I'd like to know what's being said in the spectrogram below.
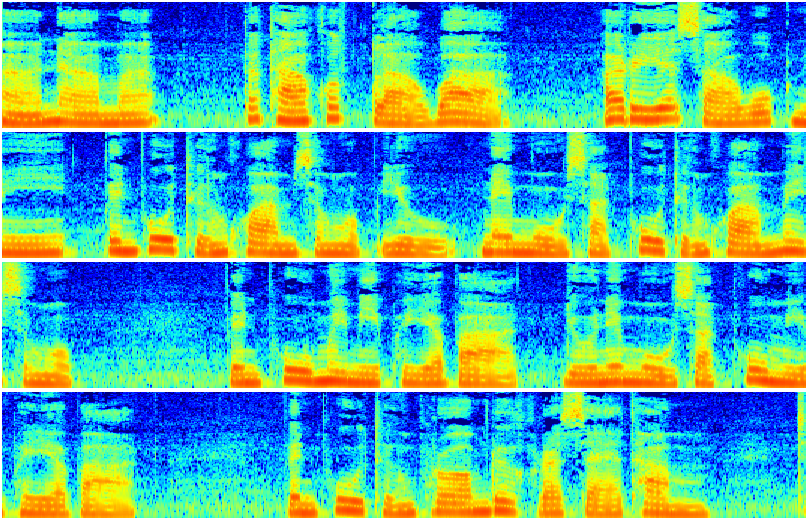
หานามะ ตถาคตกล่าวว่า อริยสาวกนี้เป็นผู้ถึงความสงบอยู่ในหมู่สัตว์ผู้ถึงความไม่สงบ เป็นผู้ไม่มีพยาบาทอยู่ในหมู่สัตว์ผู้มีพยาบาท เป็นผู้ถึงพร้อมด้วยกระแสธรรม เจ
